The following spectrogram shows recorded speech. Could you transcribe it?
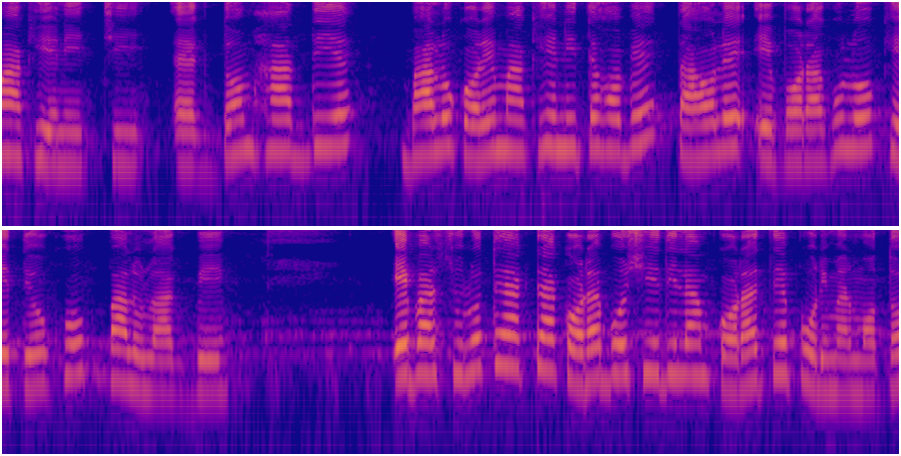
মাখিয়ে নিচ্ছি। একদম হাত দিয়ে ভালো করে মাখিয়ে নিতে হবে, তাহলে এ বড়াগুলো খেতেও খুব ভালো লাগবে। এবার চুলোতে একটা কড়া বসিয়ে দিলাম। কড়াইতে পরিমাণ মতো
